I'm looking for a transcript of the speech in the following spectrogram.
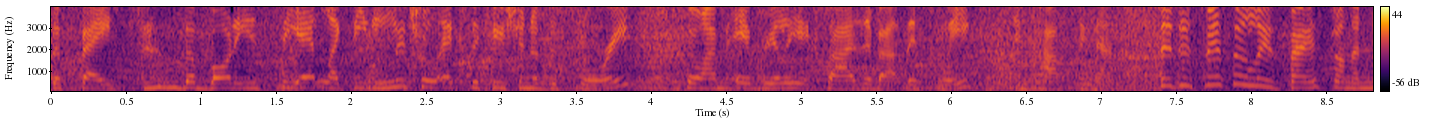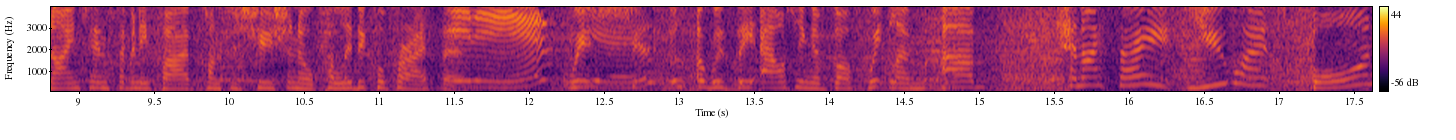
the face, the bodies, the like the literal execution of the story. So I'm eh, really excited about this week and casting that. The dismissal is based on the 1975 constitutional political crisis. It is, Which yes. was the outing of Gough Whitlam. Um, can I say, you weren't born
